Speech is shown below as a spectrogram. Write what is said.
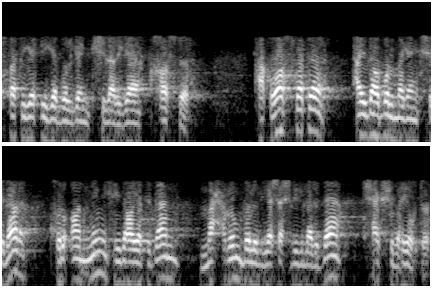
sifatiga ega bo'lgan kishilarga xosdir. Taqvo sifati paydo bo'lmagan kishilar qur'onning hidoyatidan mahrum bo'lib yashashliklarida shak shubha yo'qdir.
